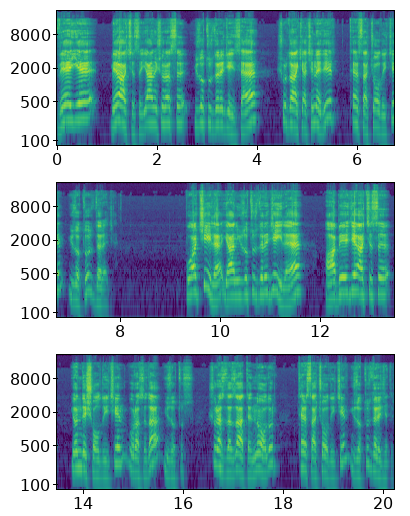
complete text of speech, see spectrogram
VY B açısı yani şurası 130 derece ise şuradaki açı nedir? Ters açı olduğu için 130 derece. Bu açı ile yani 130 derece ile ABC açısı yöndeş olduğu için burası da 130. Şurası da zaten ne olur? Ters açı olduğu için 130 derecedir.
